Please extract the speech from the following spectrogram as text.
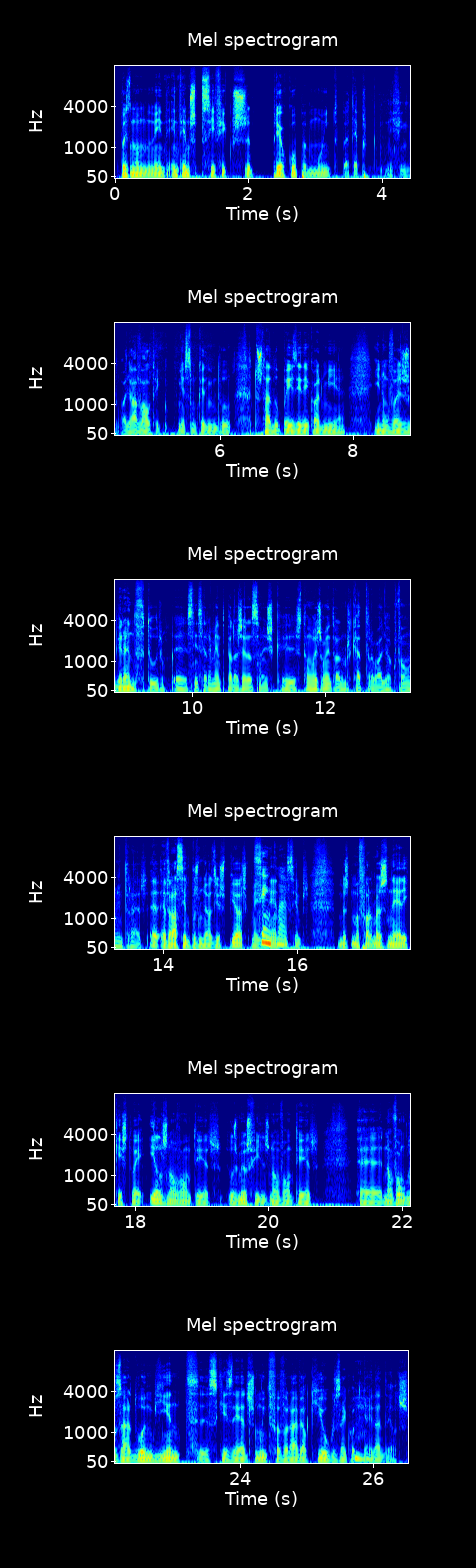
Depois, em, em termos específicos, preocupa-me muito, até porque enfim, olho à volta e conheço um bocadinho do, do, estado do país e da economia e não vejo grande futuro, eh, sinceramente, para as gerações que estão hoje a entrar no mercado de trabalho ou que vão entrar. Haverá sempre os melhores e os piores, como é Sim, evidente, claro. sempre, mas de uma forma genérica, isto é, eles não vão ter, os meus filhos não vão ter Uh, não vão gozar do ambiente, se quiseres, muito favorável que eu gozei quando tinha a idade deles.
